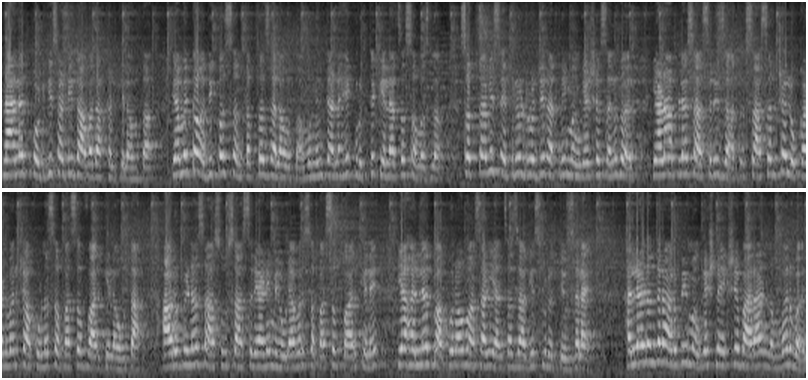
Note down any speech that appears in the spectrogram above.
न्यायालयात पोटगीसाठी दावा दाखल केला होता. यामुळे तो अधिकच संतप्त झाला होता म्हणून त्यानं हे कृत्य केल्याचं समजलं. सत्तावीस एप्रिल रोजी रात्री मंगेश सलगर यानं आपल्या सासरी जात सासरच्या लोकांवर चाकूनं सपासप वार केला होता. आरोपीनं सासू सासरे आणि मेहुण्यावर सपासप वार केले. या हल्ल्यात बापूराव मासाळ यांचा जागीच मृत्यू झालाय. हल्ल्यानंतर आरोपी मंगेशनं एकशे बारा नंबरवर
